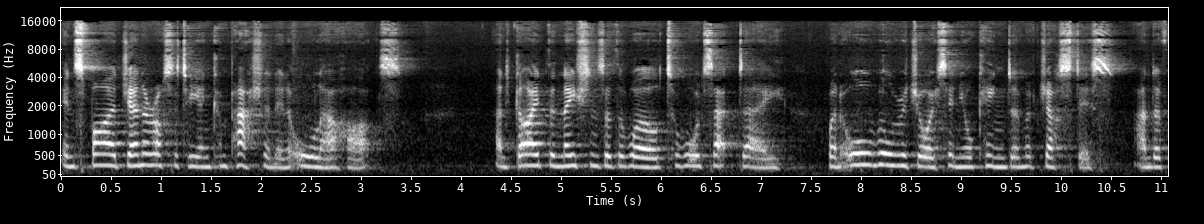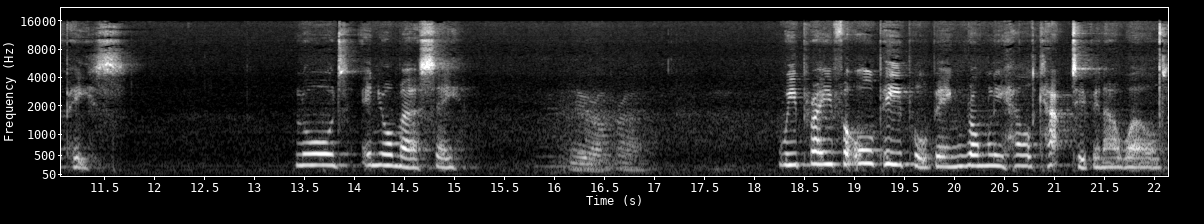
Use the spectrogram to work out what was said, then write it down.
Inspire generosity and compassion in all our hearts. And guide the nations of the world towards that day when all will rejoice in your kingdom of justice and of peace. Lord, in your mercy, we pray for all people being wrongly held captive in our world,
